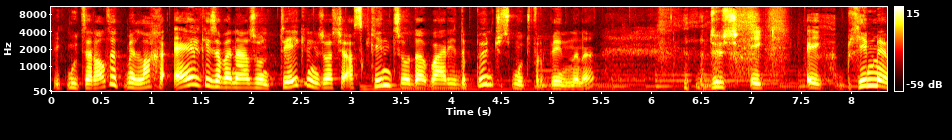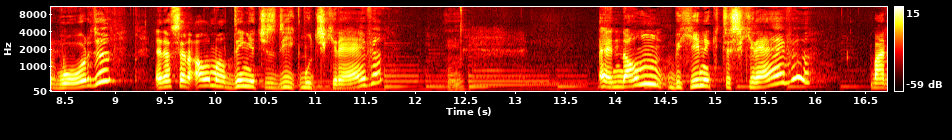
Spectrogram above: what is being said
ik moet daar altijd mee lachen. Eigenlijk is dat bijna zo'n tekening, zoals je als kind, zo, dat, waar je de puntjes moet verbinden. Hè. Dus ik, ik begin met woorden, en dat zijn allemaal dingetjes die ik moet schrijven. En dan begin ik te schrijven. Maar,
